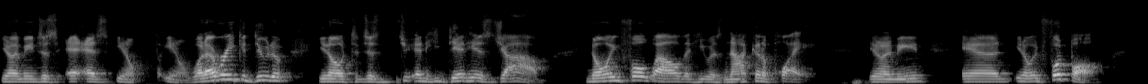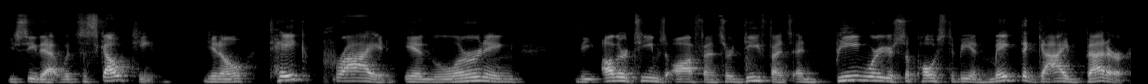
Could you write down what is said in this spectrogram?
You know, I mean, just as you know, you know, whatever he could do to, you know, to just, do, and he did his job, knowing full well that he was not going to play. You know what I mean? And, you know, in football, you see that with the scout team, you know, take pride in learning the other team's offense or defense and being where you're supposed to be and make the guy better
